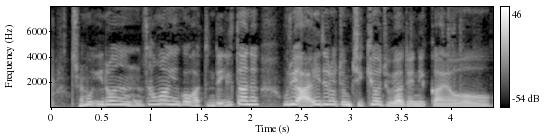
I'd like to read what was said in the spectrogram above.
그렇죠. 뭐 이런 상황인 것 같은데 일단은 우리 아이들을 좀 지켜줘야 되니까요.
